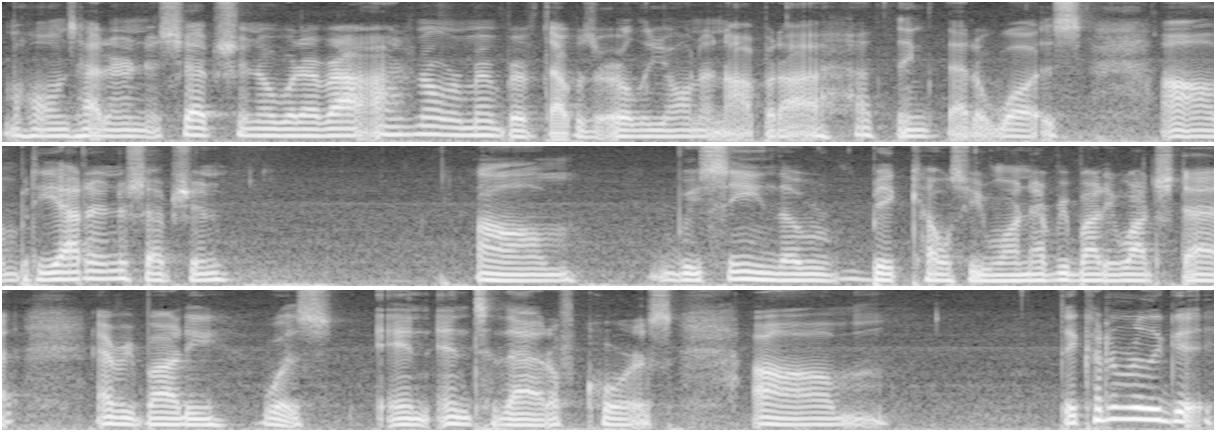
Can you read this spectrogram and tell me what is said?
Mahomes had an interception or whatever. I, I, don't remember if that was early on or not, but I, I think that it was. Um, but he had an interception. Um, we seen the big Kelce one. Everybody watched that. Everybody was in into that, of course. Um, they couldn't really get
